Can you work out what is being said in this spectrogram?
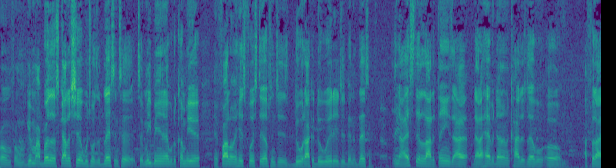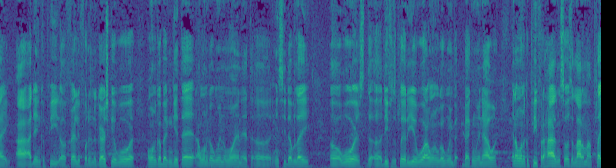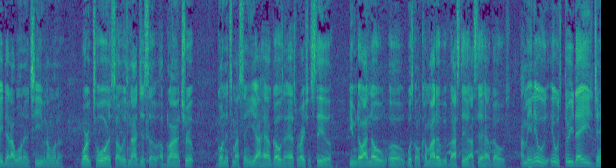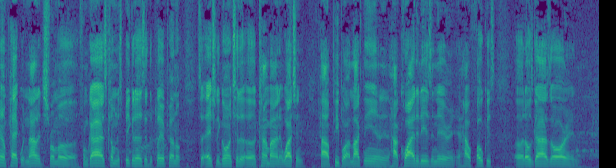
from from giving my brother a scholarship, which was a blessing, to, to me being able to come here and follow in his footsteps and just do what I could do with it. It's just been a blessing. Now, it's still a lot of things that I, that I haven't done on a college level. Um, I feel like I, I didn't compete uh, fairly for the Nagurski Award. I want to go back and get that. I want to go win the one at the uh, NCAA uh, awards, the uh, Defensive Player of the Year award. I want to go win back and win that one, and I want to compete for the Heisman. So it's a lot on my plate that I want to achieve and I want to work towards. So it's not just a, a blind trip going into my senior year, I have goals and aspirations still, even though I know uh, what's gonna come out of it. But I still, I still have goals. I mean, it was it was three days jam packed with knowledge from uh, from guys coming to speak at us at the player panel, to actually going to the uh, combine and watching how people are locked in and how quiet it is in there and, and how focused uh, those guys are and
